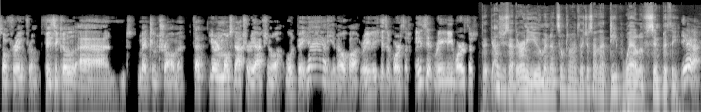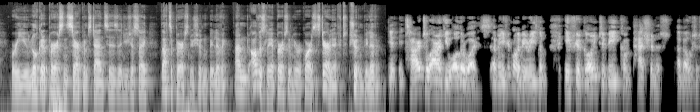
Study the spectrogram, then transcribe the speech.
suffering from physical and mental trauma. That your most natural reaction would be, yeah, you know what, really? Is it worth it? Is it really worth it? As you said, they're only human and sometimes they just have that deep well of sympathy. Yeah where you look at a person's circumstances and you just say, that's a person who shouldn't be living. And obviously, a person who requires a stairlift shouldn't be living. It's hard to argue otherwise. I mean, if you're going to be reasonable, if you're going to be compassionate about it,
